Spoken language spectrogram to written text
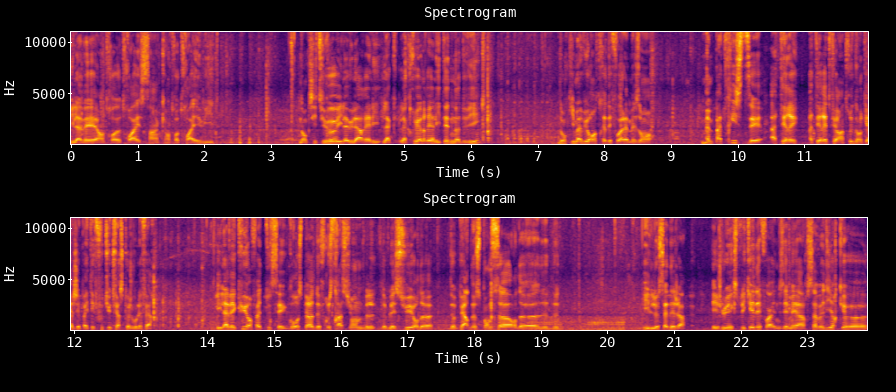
Il avait entre 3 et 5, entre 3 et 8. Donc si tu veux, il a eu la, la cruelle réalité de notre vie. Donc il m'a vu rentrer des fois à la maison, même pas triste, c'est atterré. Atterré de faire un truc dans lequel j'ai pas été foutu de faire ce que je voulais faire. Il a vécu en fait toutes ces grosses périodes de frustration, de, bl- de blessures, de, perte de sponsors, de, Il le sait déjà. Et je lui ai expliqué des fois, il me disait mais alors ça veut dire que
